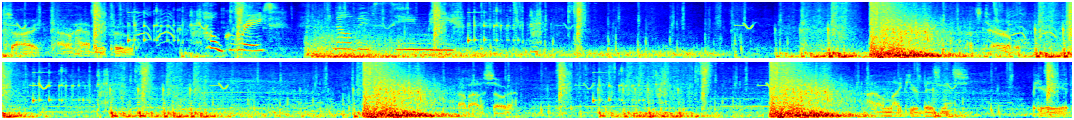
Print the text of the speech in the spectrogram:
Sorry, I don't have any food. Oh, great. Now they've seen me. That's terrible. How about a soda? I don't like your business. Period.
